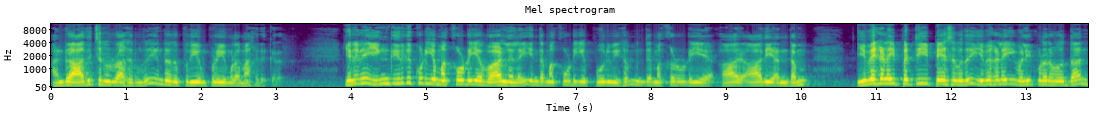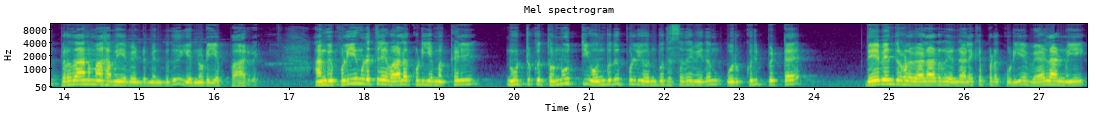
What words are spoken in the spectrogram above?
அன்று ஆதிச்சநல்லூராக இருந்தது இன்று அது புதிய புளியங்குளமாக இருக்கிறது. எனவே இங்கு இருக்கக்கூடிய மக்களுடைய வாழ்நிலை இந்த மக்களுடைய பூர்வீகம் இந்த மக்களுடைய ஆ- ஆதி அந்தம் இவைகளை பற்றி பேசுவது இவைகளை வெளிக்கொணர்வதுதான் பிரதானமாக அமைய வேண்டும் என்பது என்னுடைய பார்வை. அங்கு புளியங்குளத்திலே வாழக்கூடிய மக்கள் நூற்றுக்கு தொண்ணூற்றி ஒன்பது புள்ளி ஒன்பது சதவீதம் ஒரு குறிப்பிட்ட தேவேந்திரகுல வேளாளர் என்று அழைக்கப்படக்கூடிய வேளாண்மையை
